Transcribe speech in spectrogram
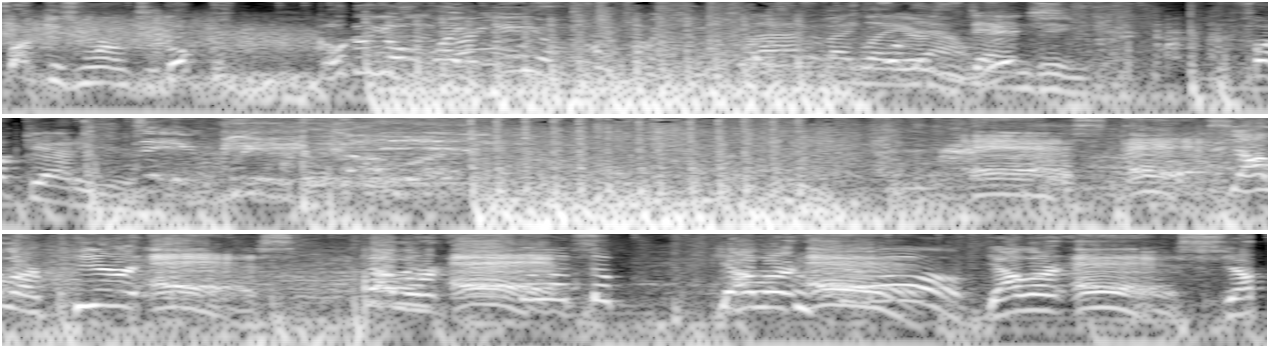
Fuck is wrong with you? Go, go do your like, damn. Last player Bitch. standing. Fuck out of here. Ass, ass. Y'all are pure ass. Y'all are ass. Y'all are ass. Y'all are ass. Y'all.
